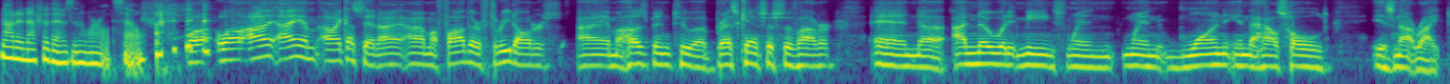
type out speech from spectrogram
not enough of those in the world. So, well, well, I, I am like I said, I, I'm a father of three daughters. I am a husband to a breast cancer survivor, and uh, I know what it means when when one in the household is not right,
